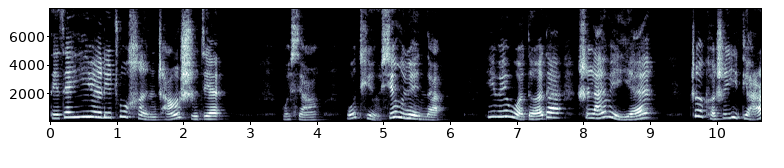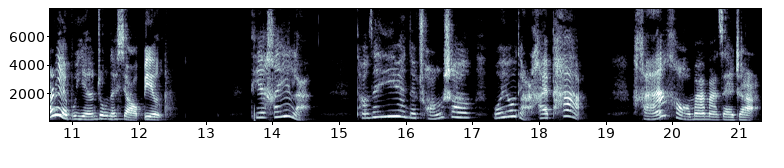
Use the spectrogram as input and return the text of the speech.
得在医院里住很长时间。我想我挺幸运的，因为我得的是阑尾炎。这可是一点儿也不严重的小病。天黑了，躺在医院的床上，我有点害怕。还好妈妈在这儿，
